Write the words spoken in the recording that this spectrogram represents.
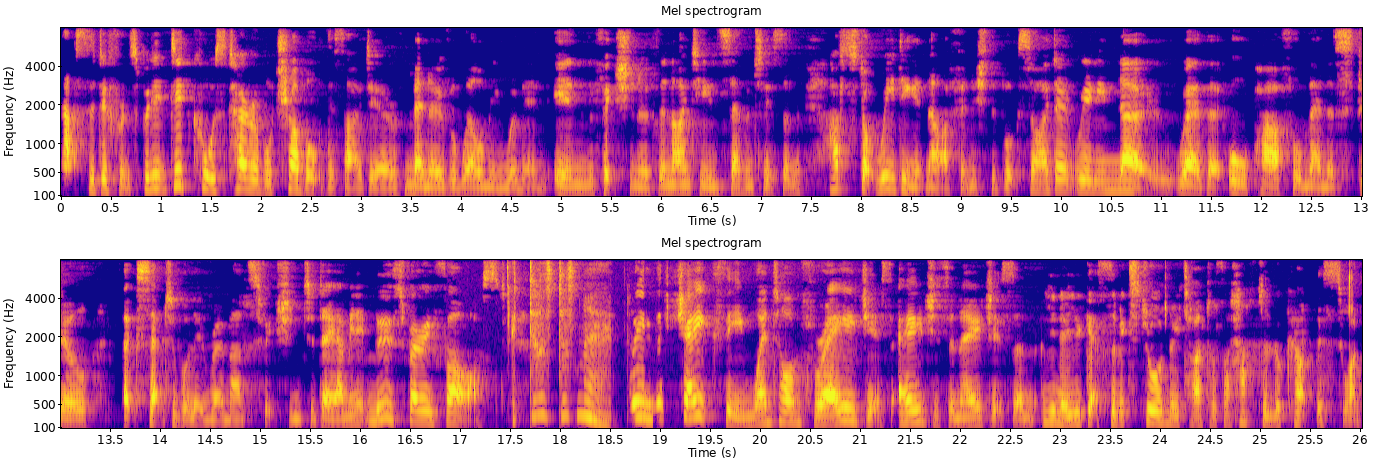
That's the difference. But it did cause terrible trouble, this idea of men overwhelming women in the fiction of the 1970s. And I've stopped reading it now, I've finished the book. So I don't really know whether all powerful men are still acceptable in romance fiction today. I mean, it moves very fast. It does, doesn't it? I mean, the sheik theme went on for ages, ages and ages. And, you know, you get some extraordinary titles. I have to look up this one.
